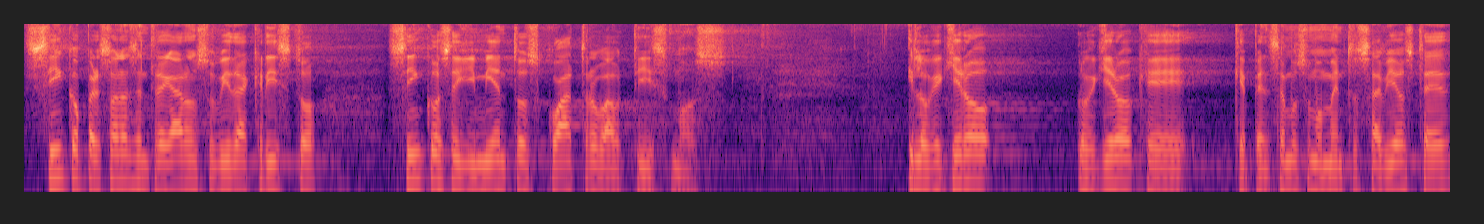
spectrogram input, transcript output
Cinco personas entregaron su vida a Cristo, cinco seguimientos, cuatro bautismos. Y lo que quiero, lo que, quiero que, pensemos un momento, ¿sabía usted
